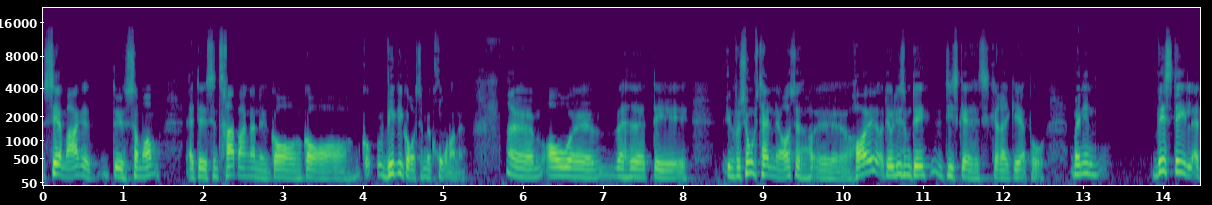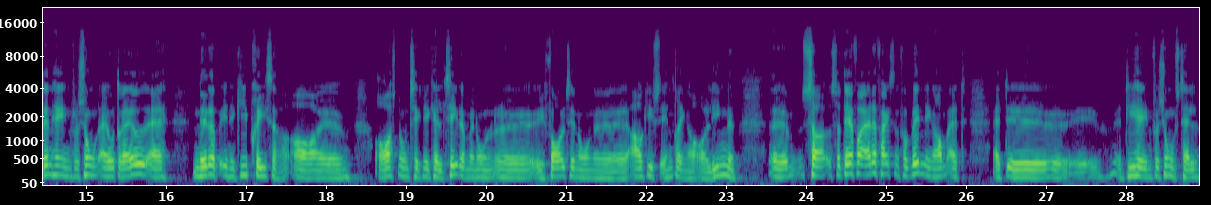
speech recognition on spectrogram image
ser markedet det som om, at øh, centralbankerne går, går, går, virkelig går til makronerne. Øh, og øh, hvad hedder det? Inflationstallene er også øh, høje, og det er jo ligesom det, de skal, skal reagere på. Men en vis del af den her inflation er jo drevet af netop energipriser og, øh, og også nogle teknikaliteter med nogle, øh, i forhold til nogle øh, afgiftsændringer og lignende. Øh, så, så derfor er der faktisk en forventning om, at, at, øh, at de her inflationstal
